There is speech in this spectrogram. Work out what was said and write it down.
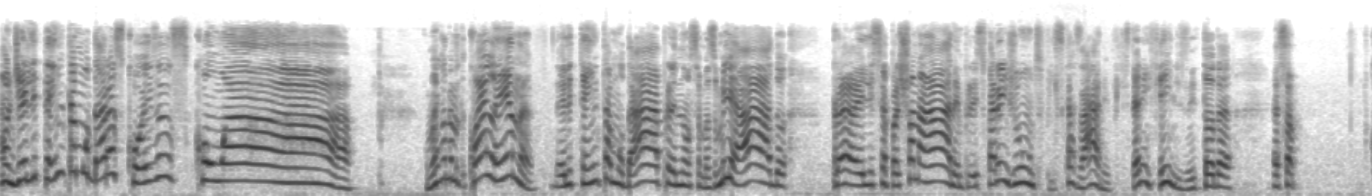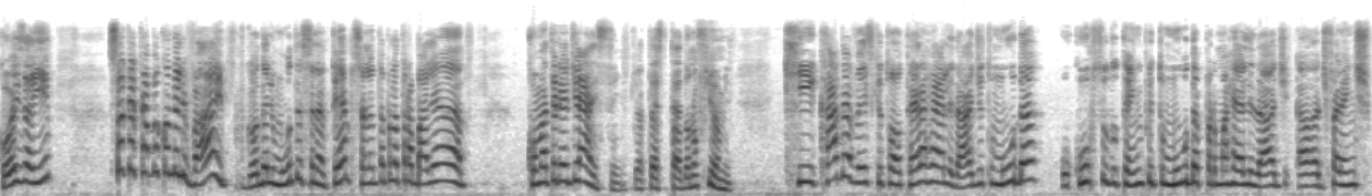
onde ele tenta mudar as coisas com a. Como é que é o nome? Com a Helena. Ele tenta mudar pra ele não ser mais humilhado, pra eles se apaixonarem, pra eles ficarem juntos, pra eles casarem, pra eles terem filhos e toda essa coisa aí. Só que acaba quando ele vai, quando ele muda esse tempo, esse tempo ela trabalha com a teoria de Einstein, já tá citada no filme. Que cada vez que tu altera a realidade, tu muda o curso do tempo e tu muda para uma realidade uh, diferente.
